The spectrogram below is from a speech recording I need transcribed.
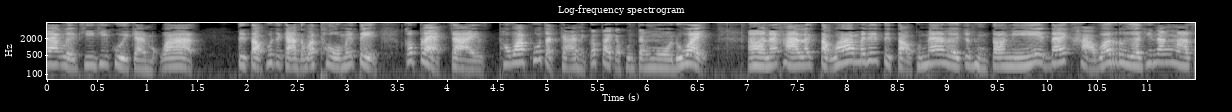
แรก ๆ เลยที่ที่คุยกันบอกว่าติดต่อผู้จัดการแต่ว่าโทรไม่ติดก็แปลกใจ เพราะว่าผู้จัดการเนี่ยก็ไปกับคุณแตงโมด้วยเออนะคะแล้วแต่ว่าไม่ได้ติดต่อคุณแม่เลยจนถึงตอนนี้ได้ข่าวว่าเรือที่นั่งมาส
